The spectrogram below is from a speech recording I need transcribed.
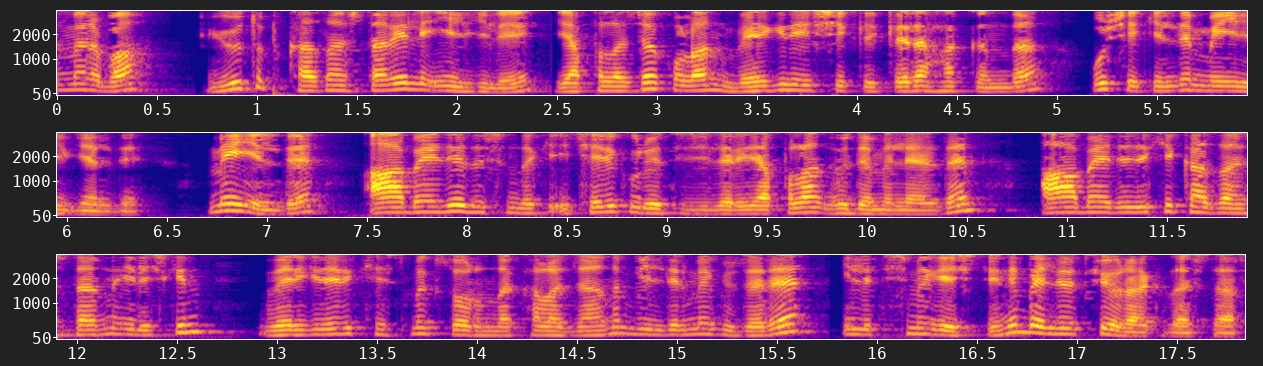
merhaba. YouTube kazançları ile ilgili yapılacak olan vergi değişiklikleri hakkında bu şekilde mail geldi. Mailde ABD dışındaki içerik üreticileri yapılan ödemelerden ABD'deki kazançlarına ilişkin vergileri kesmek zorunda kalacağını bildirmek üzere iletişime geçtiğini belirtiyor arkadaşlar.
